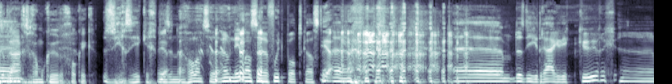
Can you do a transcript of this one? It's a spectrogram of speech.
Gedragen zich allemaal keurig, gok ik. Zeer zeker. Het is een Hollandse, foodpodcast. Ja. Uh, dus die gedragen zich keurig. Uh,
